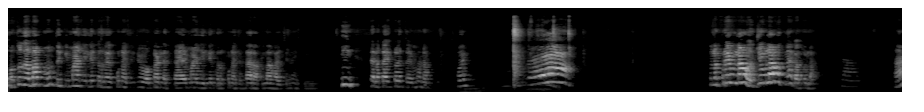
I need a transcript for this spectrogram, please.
मग तुझा बाप म्हणतो की माझे लेकर काय कुणाच्या जीव काढल्यात काय? माझे लेकर कुणाच्या दारात लावायचे नाही ती. त्याला काय कळतंय म्हणा. होय? तुला प्रेम लावत जीव लावत नाही का तुला? हा?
